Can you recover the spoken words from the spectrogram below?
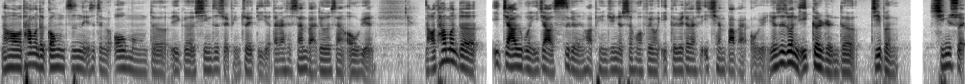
然后他们的工资呢也是整个欧盟的一个薪资水平最低的，大概是三百六十三欧元。然后他们的一家，如果你一家有四个人的话，平均的生活费用一个月大概是一千八百欧元，也就是说你一个人的基本薪水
